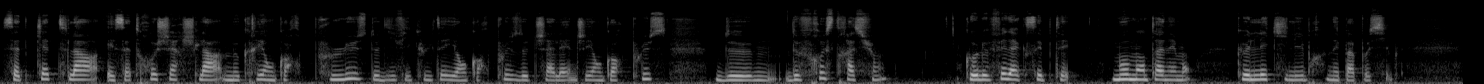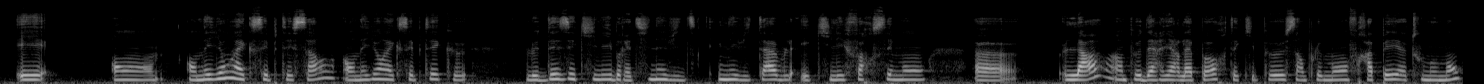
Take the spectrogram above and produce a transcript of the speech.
cette quête-là et cette recherche-là me crée encore plus de difficultés et encore plus de challenges et encore plus de, frustration que le fait d'accepter momentanément que l'équilibre n'est pas possible. Et en, ayant accepté ça, en ayant accepté que le déséquilibre est inévitable et qu'il est forcément euh, là, un peu derrière la porte et qui peut simplement frapper à tout moment,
